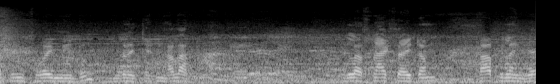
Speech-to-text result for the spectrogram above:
இருக்குமா? சுவை மீண்டும். உங்களை தேடி நல்லா இருக்கும் எல்லா ஸ்நாக்ஸ் ஐட்டம் காஃபிலாம் இங்கே.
